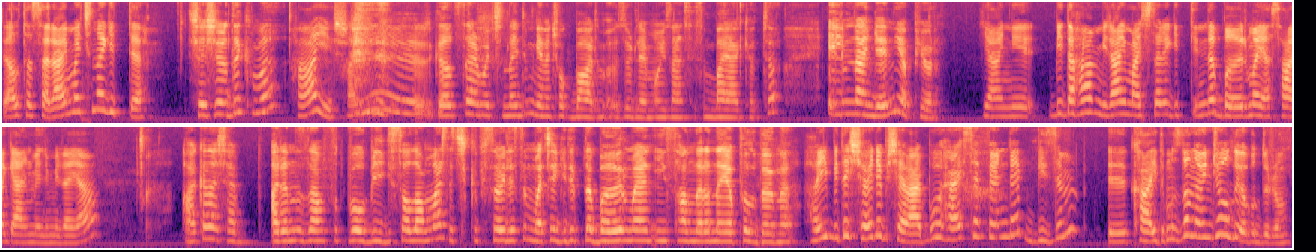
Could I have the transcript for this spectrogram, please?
Galatasaray maçına gitti. Şaşırdık mı? Hayır. Hayır. Galatasaray maçındaydım. Gene çok bağırdım. Özür dilerim. O yüzden sesim baya kötü. Elimden geleni yapıyorum. Yani bir daha Miray maçlara gittiğinde bağırma yasağı gelmeli Miray'a. Arkadaşlar aranızdan futbol bilgisi olan varsa çıkıp söylesin maça gidip de bağırmayan insanlara ne yapıldığını. Hayır bir de şöyle bir şey var. Bu her seferinde bizim e, kaydımızdan önce oluyor bu durum.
